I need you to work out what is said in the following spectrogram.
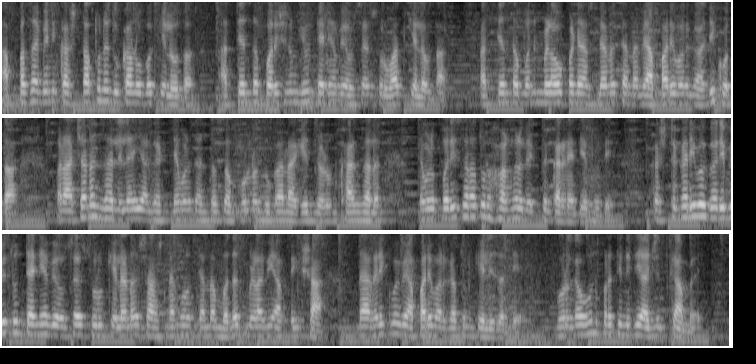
आप्पासाहेबांनी कष्टातून हे दुकान उभं केलं होतं. अत्यंत परिश्रम घेऊन त्यांनी हा व्यवसाय सुरुवात केला होता. अत्यंत मनमिळावपणे असल्यानं त्यांना व्यापारी वर्ग अधिक होता. पण अचानक झालेल्या या घटनेमुळे त्यांचं संपूर्ण दुकान आगीत जळून खाक झालं. त्यामुळे परिसरातून हळहळ व्यक्त करण्यात येत होती. कष्टकरी व गरिबीतून त्यांनी हा व्यवसाय सुरू केल्यानं शासनाकडून त्यांना मदत मिळावी अपेक्षा नागरिक व व्यापारी वर्गातून केली जाते. बोरगावहून प्रतिनिधी अजित कांबळे.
